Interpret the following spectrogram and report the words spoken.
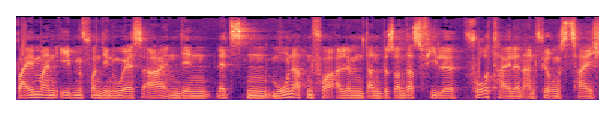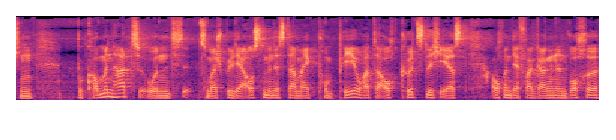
weil man eben von den USA in den letzten Monaten vor allem dann besonders viele Vorteile in Anführungszeichen bekommen hat. Und zum Beispiel der Außenminister Mike Pompeo hatte auch kürzlich erst, auch in der vergangenen Woche,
